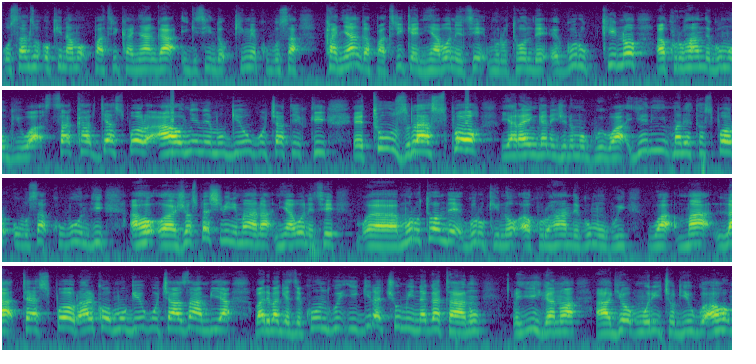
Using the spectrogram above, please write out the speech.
usanzwe ukinamo Patrick Kanyanga igisindo kimwe ku busa Kanyanga Patrick ntiyabonetse mu rutonde rw'urukino uh, ku ruhande rw'umugwi wa saka rya Sport. Aho nyine mu gihugu ca tiki tuzi la Sport yarayenganije n'umugwi wa Yeni marita Sport ubusa ku bundi. Aho uh, Joseph Shimirimana ntiyabonetse uh, mu rutonde rw'urukino uh, ku ruhande rw'umugwi wa marita Sport. Ariko mu gihugu cya Zambia bari bageze ku ndwi igira cumi na gatanu yiganwa ryo muri ico gihugu. Aho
